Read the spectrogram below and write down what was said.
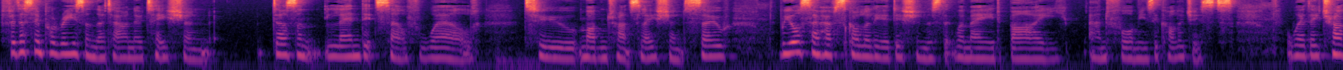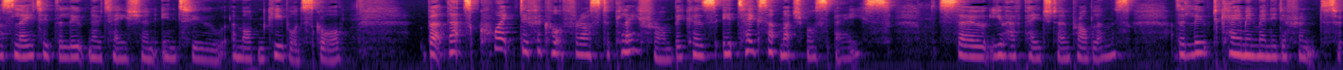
for the simple reason that our notation doesn't lend itself well to modern translation. So we also have scholarly editions that were made by and for musicologists where they translated the lute notation into a modern keyboard score but that's quite difficult for us to play from because it takes up much more space. So you have page turn problems. The lute came in many different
